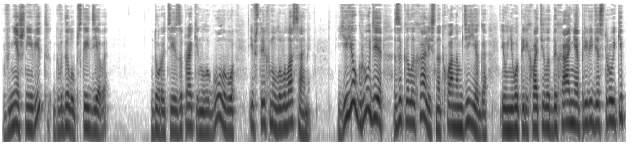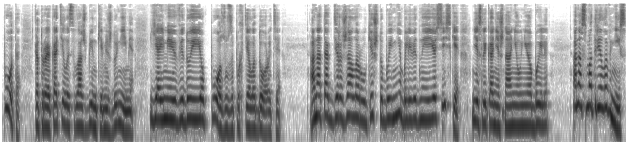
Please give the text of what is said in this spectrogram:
«Внешний вид гваделупской девы». Дороти запрокинула голову и встряхнула волосами. Ее груди заколыхались над Хуаном Диего, и у него перехватило дыхание при виде струйки пота, которая катилась в ложбинке между ними. «Я имею в виду ее позу», — запыхтела Дороти. Она так держала руки, чтобы не были видны ее сиськи, если, конечно, они у нее были. Она смотрела вниз,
